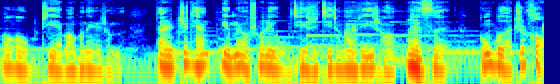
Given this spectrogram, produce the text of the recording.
包括五 G 也包括那个什么，但是之前并没有说这个五 G 是集成还是非集成。嗯这次公布了之后，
